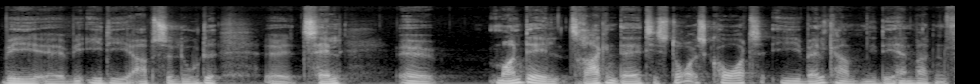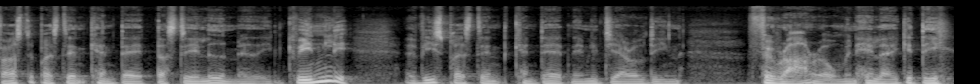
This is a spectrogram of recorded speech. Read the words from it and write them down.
ved, øh, ved, i de absolute øh, tal. Øh, Mondale trak endda et historisk kort i valgkampen, i det han var den første præsidentkandidat, der stillede med en kvindelig øh, vicepræsidentkandidat, nemlig Geraldine Ferraro, men heller ikke det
